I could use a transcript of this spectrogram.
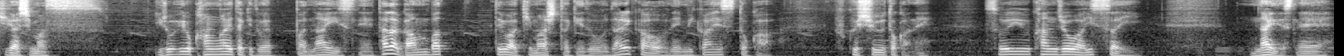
気がします。いろいろ考えたけどやっぱないですね。ただ頑張ってはきましたけど誰かをね見返すとか復讐とかねそういう感情は一切ないですね。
